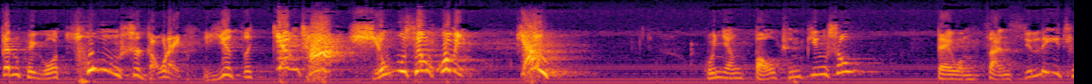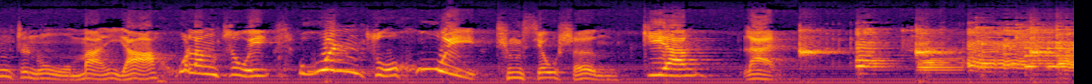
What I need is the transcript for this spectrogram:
赶快给我从实招来，一字讲查，休想活命！讲！姑娘抱拳顶首，大王暂息雷霆之怒，满压虎狼之威，稳坐虎位，听小生讲来。Oh, oh, oh.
